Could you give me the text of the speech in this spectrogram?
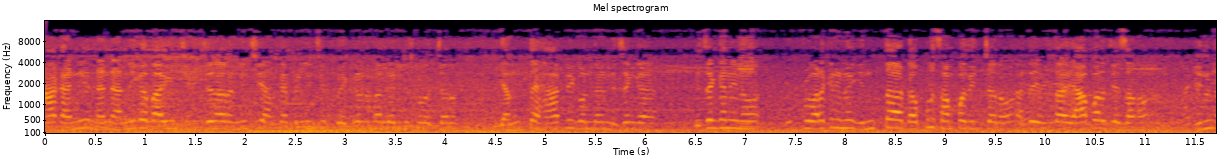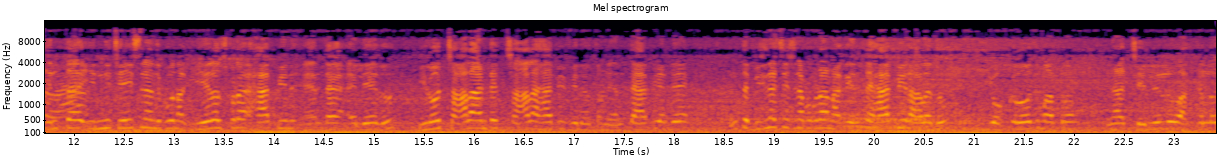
నాకు అన్ని నన్ను అన్నిగా భావించి విజయనగరం నుంచి అనకాపల్లి నుంచి ప్రెగ్నెంట్ ఉన్న లేడీస్ కూడా వచ్చారు. ఎంత హ్యాపీగా ఉందని నిజంగా. నిజంగా నేను ఇప్పుడు వరకు నేను ఇంత డబ్బులు సంపాదించాను అంటే ఇంత వ్యాపారం చేశాను ఇంత ఇన్ని చేసినందుకు నాకు ఏ రోజు కూడా హ్యాపీ ఎంత లేదు. ఈ రోజు చాలా అంటే చాలా హ్యాపీ ఫీల్ అవుతున్నాను. ఎంత హ్యాపీ అంటే ఇంత బిజినెస్ చేసినప్పుడు కూడా నాకు ఎంత హ్యాపీ రాలేదు. ఈ ఒక్క రోజు మాత్రం నా చెల్లెలు అక్కల్లో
